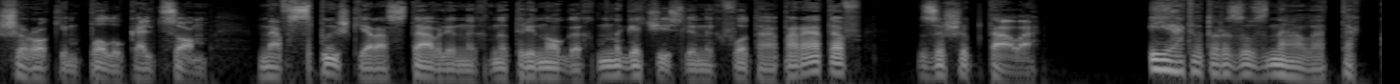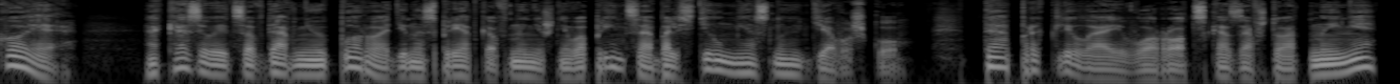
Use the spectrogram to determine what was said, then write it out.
широким полукольцом, на вспышке расставленных на треногах многочисленных фотоаппаратов, зашептала. «Я тут разузнала такое!» Оказывается, в давнюю пору один из предков нынешнего принца обольстил местную девушку. Та прокляла его род, сказав, что отныне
